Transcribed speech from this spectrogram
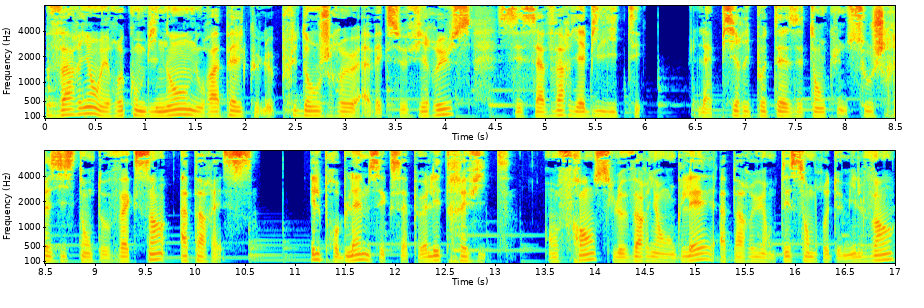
Variants et recombinants nous rappellent que le plus dangereux avec ce virus, c'est sa variabilité. La pire hypothèse étant qu'une souche résistante au vaccin apparaisse. Et le problème, c'est que ça peut aller très vite. En France, le variant anglais, apparu en décembre 2020,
